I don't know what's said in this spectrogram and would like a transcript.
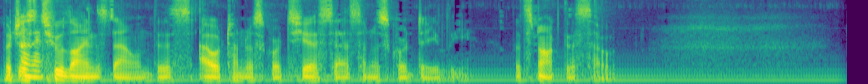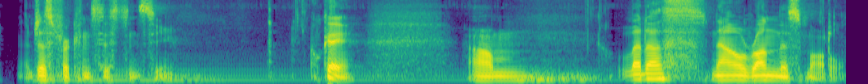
But just okay. two lines down, this out underscore TSS underscore daily. Let's knock this out. Just for consistency. Okay. Um, let us now run this model.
